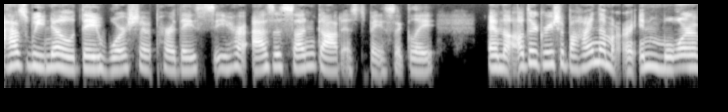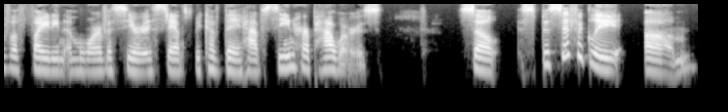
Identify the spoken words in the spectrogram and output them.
as we know, they worship her. They see her as a sun goddess, basically and the other Grisha behind them are in more of a fighting and more of a serious stance because they have seen her powers. So specifically, um,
